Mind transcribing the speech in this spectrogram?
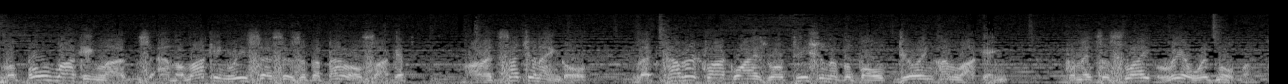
The bolt locking lugs and the locking recesses of the barrel socket are at such an angle that counterclockwise rotation of the bolt during unlocking permits a slight rearward movement.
